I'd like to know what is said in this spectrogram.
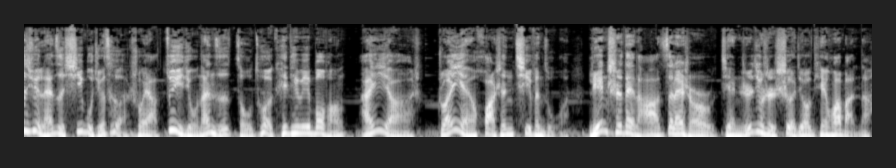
资讯来自西部决策，说呀，醉酒男子走错 KTV 包房，哎呀，转眼化身气氛组啊，连吃带打，自来熟，简直就是社交天花板呐。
